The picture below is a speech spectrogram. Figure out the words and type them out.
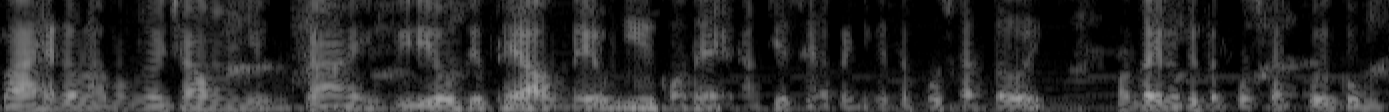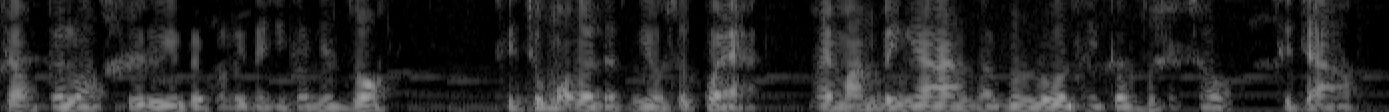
Và hẹn gặp lại mọi người trong những cái video tiếp theo nếu như có thể thắng chia sẻ về những cái tập postcard tới. Còn đây là cái tập postcard cuối cùng trong cái loạt series về quản lý tài chính cá nhân rồi. Xin chúc mọi người thật nhiều sức khỏe, may mắn, bình an và luôn luôn thành công trong cuộc sống. Xin chào.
